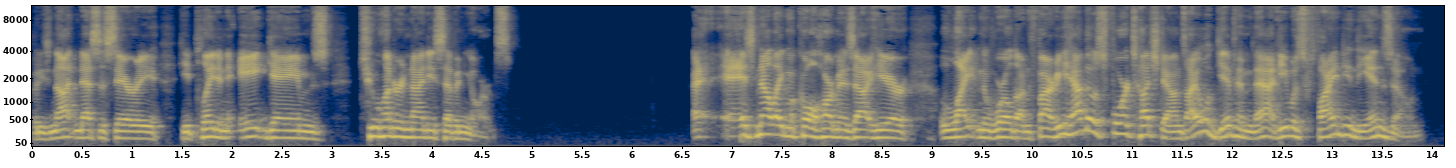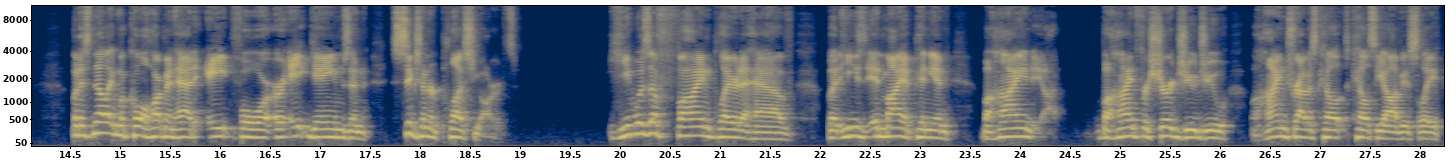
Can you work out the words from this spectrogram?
but he's not necessary. He played in eight games, 297 yards. It's not like Mecole Hardman is out here lighting the world on fire. He had those four touchdowns. I will give him that. He was finding the end zone. But it's not like Mecole Hardman had eight four or eight games and 600 plus yards. He was a fine player to have, but he's, in my opinion, behind behind for sure Juju, behind Travis Kelce, obviously,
